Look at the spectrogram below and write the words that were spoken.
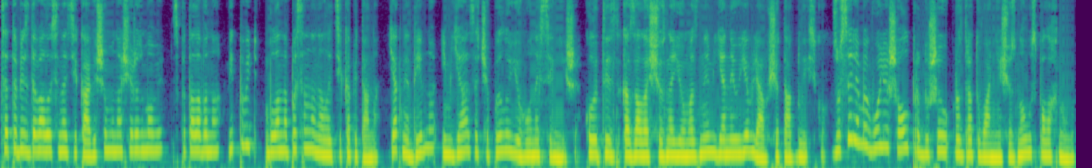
Це тобі здавалося найцікавішим у нашій розмові? спитала вона. Відповідь була написана на лиці капітана. Як не дивно, ім'я зачепило його найсильніше. Коли ти сказала, що знайома з ним, я не уявляв, що так близько. Зусиллями волі Шаол придушив роздратування, що знову спалахнуло.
